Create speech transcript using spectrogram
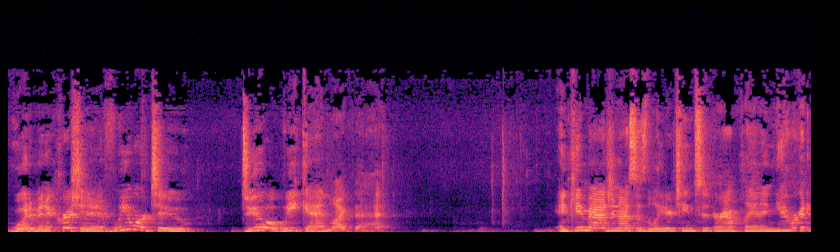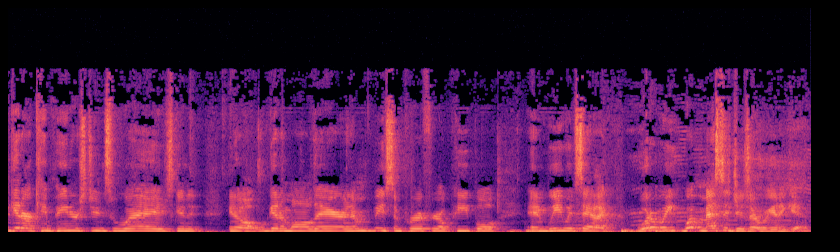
would have been a Christian. And if we were to do a weekend like that, and can you imagine us as the leader team sitting around planning? Yeah, we're going to get our campaigner students away. It's going to, you know, we'll get them all there, and there will be some peripheral people. And we would say, like, what are we? What messages are we going to give?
